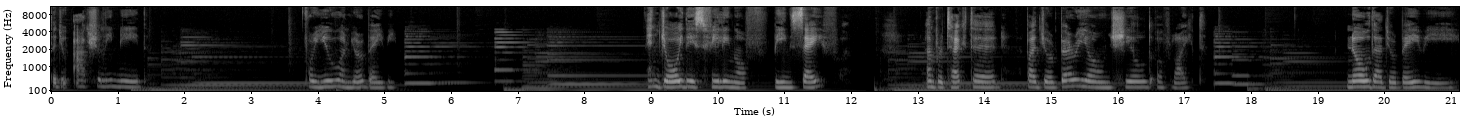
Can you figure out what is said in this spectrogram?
that you actually need for you and your baby. Enjoy this feeling of being safe and protected by your very own shield of light. Know that your baby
